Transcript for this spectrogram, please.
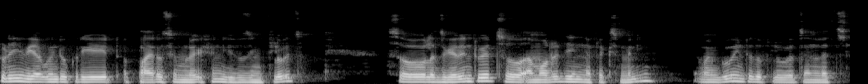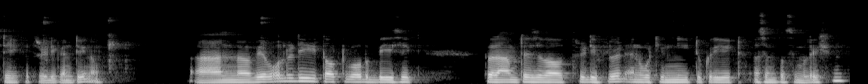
Today we are going to create a pyro simulation using fluids. So let's get into it. So I'm already in FX menu. I'm going to go into the fluids and let's take a 3D container. And uh, we have already talked about the basic parameters about 3D fluid and what you need to create a simple simulation.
